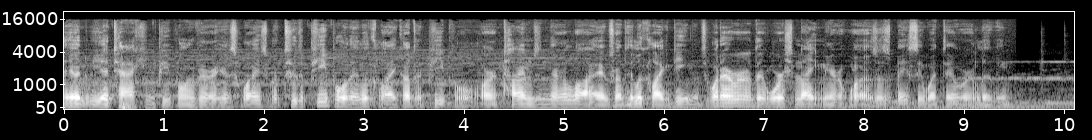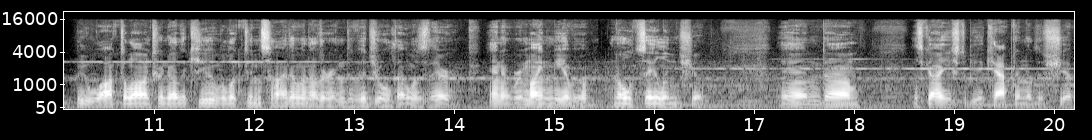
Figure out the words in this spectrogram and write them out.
they would be attacking people in various ways. But to the people, they look like other people, or times in their lives, or they look like demons. Whatever their worst nightmare was, is basically what they were living. We walked along to another cube, looked inside of another individual that was there, and it reminded me of an old sailing ship. And um, this guy used to be a captain of the ship,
